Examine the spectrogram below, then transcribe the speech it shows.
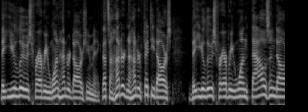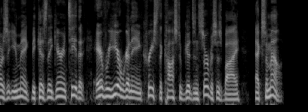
that you lose for every 100 dollars you make. That's 100 and 150 dollars that you lose for every 1000 dollars that you make because they guarantee that every year we're going to increase the cost of goods and services by X amount.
